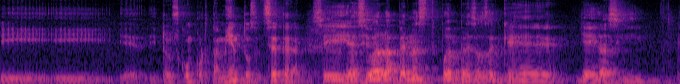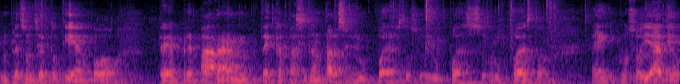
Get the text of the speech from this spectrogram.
y, y- eh, y tus comportamientos, etcétera. Sí, ahí sí vale la pena este tipo de empresas de que llegas y cumples un cierto tiempo, te preparan, te capacitan para subir un puesto, subir un puesto, subir un puesto. E incluso ya, digo,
